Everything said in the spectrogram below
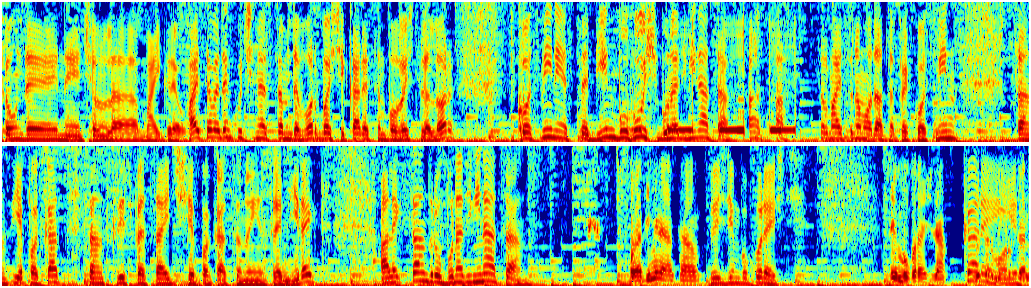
pe unde ne e cel uh, mai greu. Hai să vedem cu cine stăm de vorbă și care sunt poveștile lor. Cosmin este din Buhuș, bună dimineața! Ha, să-l mai sunăm o dată pe Cosmin. S-a, e păcat, s-a înscris pe site și e păcat să nu intre în direct. Alexandru, bună dimineața! Bună dimineața! Tu ești din București. Din București, da. Care e,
